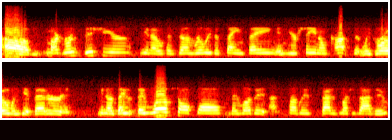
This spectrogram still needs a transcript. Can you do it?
um, my group this year, you know, has done really the same thing, and you're seeing them constantly grow and get better. And you know, they they love softball. They love it uh, probably about as much as I do.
